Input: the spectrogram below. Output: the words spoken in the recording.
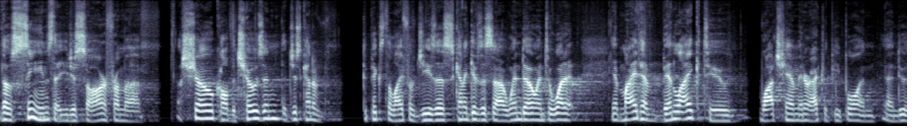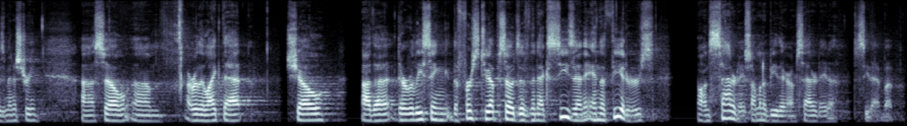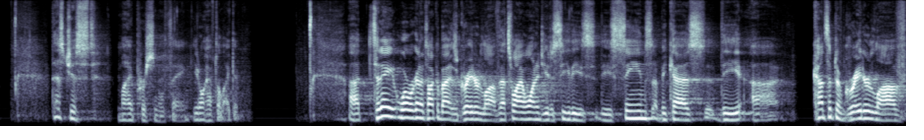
those scenes that you just saw are from a, a show called The Chosen that just kind of depicts the life of Jesus, kind of gives us a window into what it, it might have been like to watch him interact with people and, and do his ministry. Uh, so um, I really like that show. Uh, the, they're releasing the first two episodes of the next season in the theaters on Saturday. So I'm going to be there on Saturday to, to see that. But that's just my personal thing. You don't have to like it. Uh, today, what we're going to talk about is greater love. That's why I wanted you to see these, these scenes because the uh, concept of greater love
